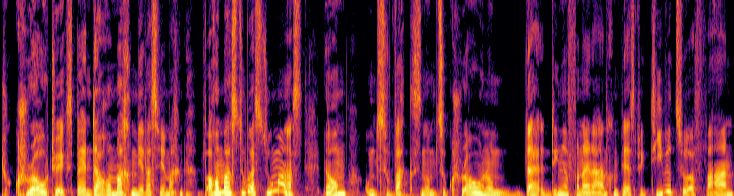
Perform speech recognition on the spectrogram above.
to grow, to expand. Darum machen wir, was wir machen. Warum machst du, was du machst? Na, um, um zu wachsen, um zu growen, um Dinge von einer anderen Perspektive zu erfahren.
